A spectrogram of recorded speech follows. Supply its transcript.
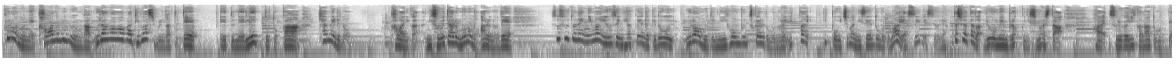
黒のね、皮の部分が、裏側がリバーシブルになってて、えっ、ー、とね、レッドとか、キャメルの皮にに染めてあるものもあるので、そうするとね、24,200円だけど、裏表2本分使えると思うので、ね、1, 本1本1万2000円と思うと、まあ安いですよね。私はただ両面ブラックにしました。はい、それがいいかなと思って。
